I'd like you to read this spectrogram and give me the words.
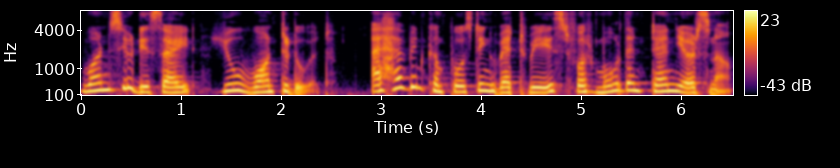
once you decide you want to do it. I have been composting wet waste for more than 10 years now.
